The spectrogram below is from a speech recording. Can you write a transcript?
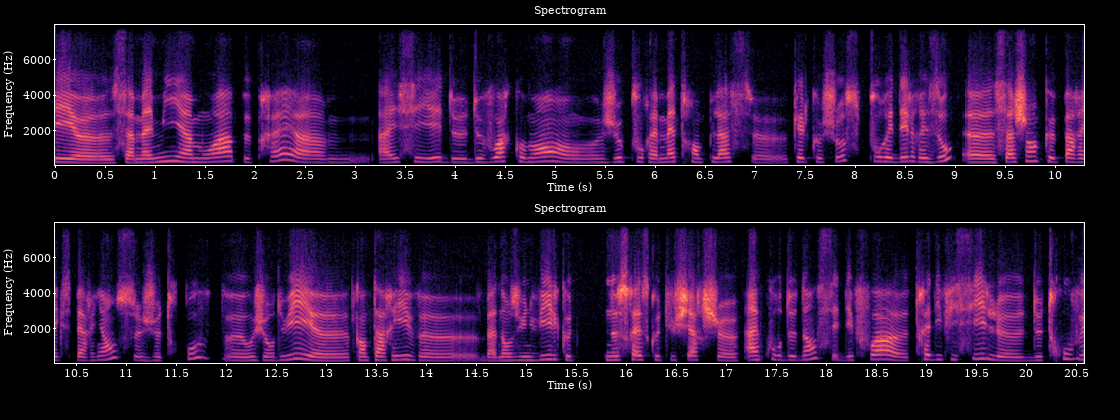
Et euh, ça m'a mis un mois à peu près à, essayer de, voir comment euh, je pourrais mettre en place euh, quelque chose pour aider le réseau, sachant que par expérience, je trouve aujourd'hui, quand tu arrives bah, dans une ville que ne serait-ce que tu cherches euh, un cours de danse, c'est des fois euh, très difficile euh, de trouver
